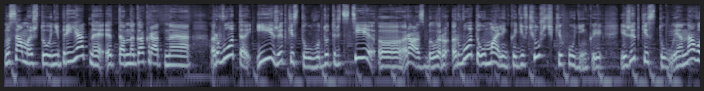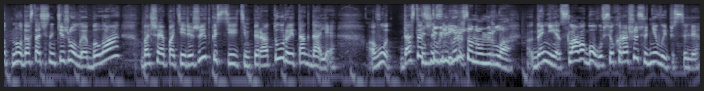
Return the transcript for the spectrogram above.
Но самое, что неприятное, это многократная рвота и жидкий стул. Вот до 30 э, раз был рвота у маленькой девчушечки худенькой и жидкий стул. И она вот, ну, достаточно тяжелая была, большая потеря жидкости, температура и так далее. Вот, достаточно только не говори, серьез- что она умерла. да нет, слава богу, все хорошо, сегодня выписали.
